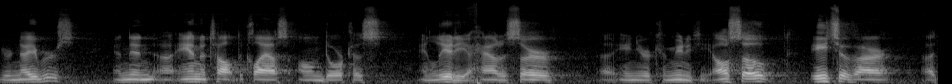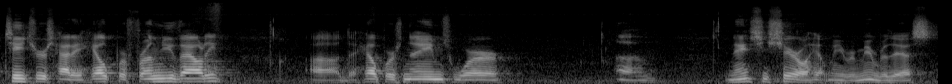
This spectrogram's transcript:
your neighbors. And then uh, Anna taught the class on Dorcas and Lydia, how to serve uh, in your community. Also, each of our uh, teachers had a helper from Uvalde. the helpers' names were um, Nancy Cheryl helped me remember this.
